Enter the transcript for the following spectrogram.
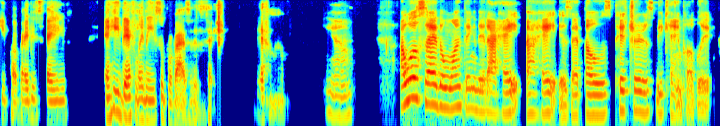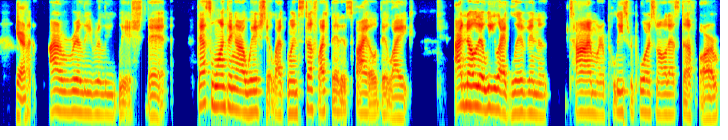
keep her baby safe, and he definitely needs supervised visitation. Definitely. Yeah. I will say the one thing that I hate, I hate is that those pictures became public. Yeah. Like, I really, really wish that that's one thing I wish that like when stuff like that is filed, that like I know that we like live in a time where police reports and all that stuff are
